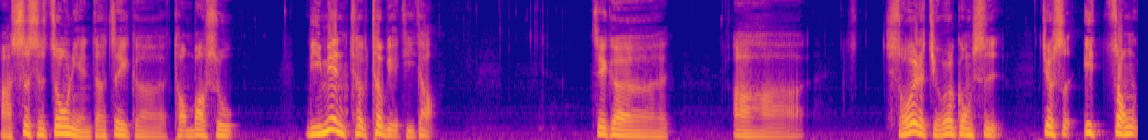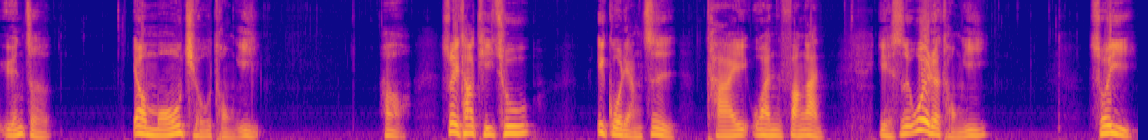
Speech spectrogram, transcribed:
啊四十周年的这个同胞书，里面特特别提到这个啊所谓的九二共识，就是一中原则，要谋求统一。好，所以他提出一国两制。台湾方案也是为了统一，所以，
